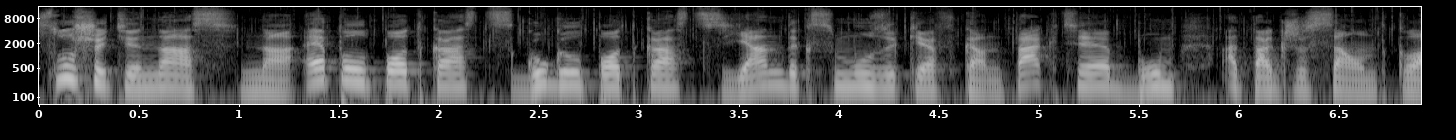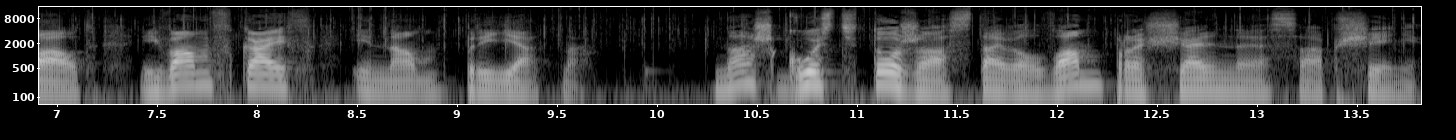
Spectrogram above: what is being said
Слушайте нас на Apple Podcasts, Google Podcasts, Яндекс Музыке, ВКонтакте, Бум, а также SoundCloud. И вам в кайф, и нам приятно. Наш гость тоже оставил вам прощальное сообщение.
